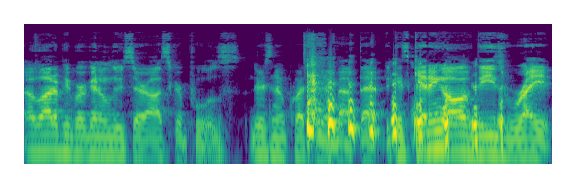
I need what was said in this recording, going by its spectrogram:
a lot of people are going to lose their Oscar pools. There's no question about that because getting all of these right.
